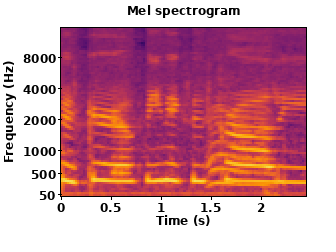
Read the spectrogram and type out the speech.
Good girl. Phoenix is ah. crawling.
